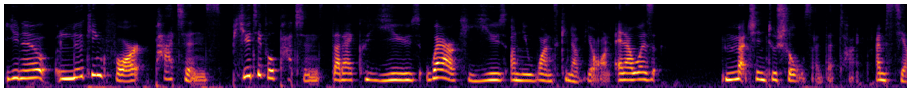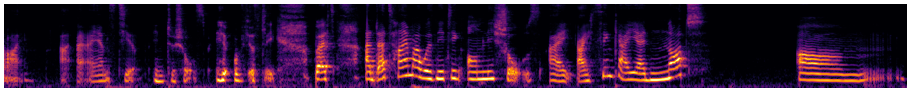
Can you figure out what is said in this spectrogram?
you know, looking for patterns, beautiful patterns that I could use where I could use only one skein of yarn. And I was much into shawls at that time. I'm still I, I am still into shawls, obviously. But at that time I was knitting only shawls. I, I think I had not um,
